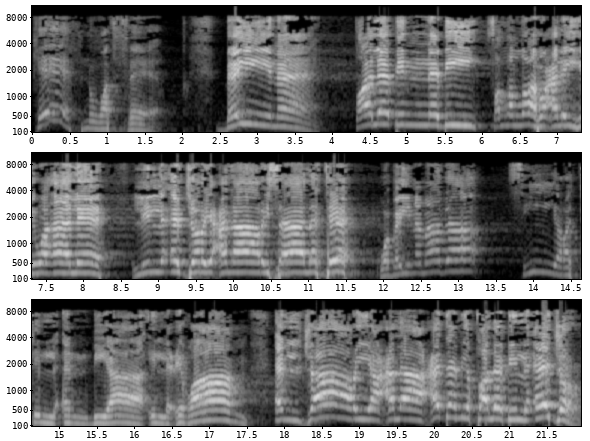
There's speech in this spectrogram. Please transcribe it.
كيف نوفق بين طلب النبي صلى الله عليه وآله للأجر على رسالته. وبين ماذا? سيرة الأنبياء العظام الجارية على عدم طلب الأجر.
